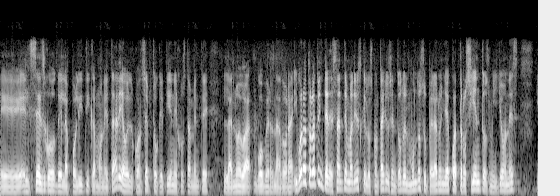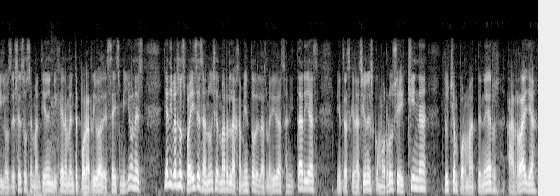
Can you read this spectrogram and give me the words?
eh, el sesgo de la política monetaria o el concepto que tiene justamente la nueva gobernadora. Y bueno, otro dato interesante, Mario, es que los contagios en todo el mundo superaron ya 400 millones y los decesos se mantienen ligeramente por arriba de 6 millones. Ya diversos países anuncian más relajamiento de las medidas sanitarias, mientras que naciones como Rusia y China luchan por mantener a raya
